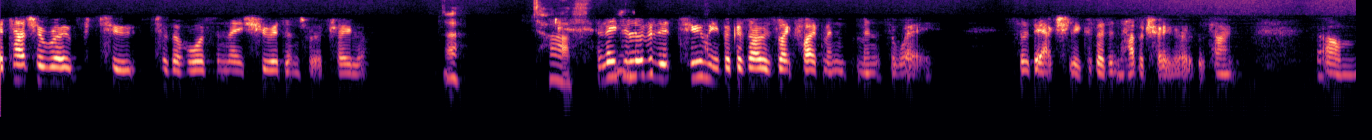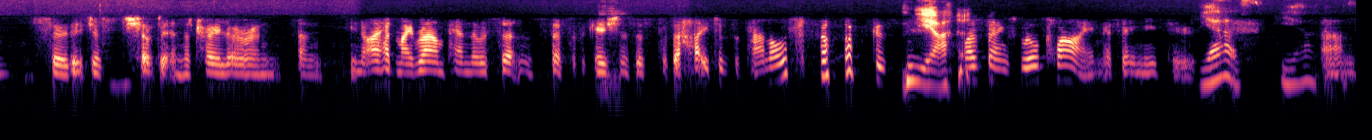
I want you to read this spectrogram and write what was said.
attach a rope to to the horse and they shoo it into a trailer. Ah, tough. And they delivered it to me because I was like five min- minutes away. So they actually, because I didn't have a trailer at the time, um, so they just shoved it in the trailer and, and, you know, I had my round pen. There were certain specifications as to the height of the panels because Yeah. Mustangs will climb if they need to. Yes. Yeah. Um,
